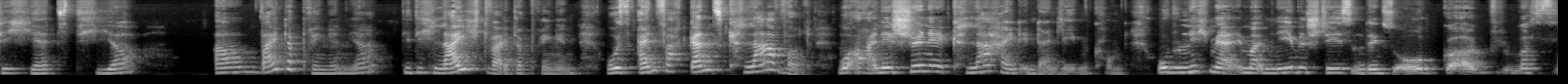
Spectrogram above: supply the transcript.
dich jetzt hier ähm, weiterbringen, ja, die dich leicht weiterbringen, wo es einfach ganz klar wird, wo auch eine schöne Klarheit in dein Leben kommt, wo du nicht mehr immer im Nebel stehst und denkst, oh Gott, was,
